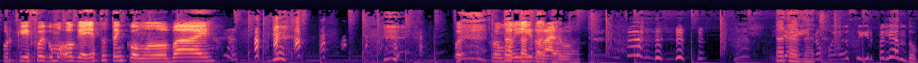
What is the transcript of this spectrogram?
porque fue como, ok, esto está incómodo, bye. Fue, fue muy raro. Y ahí no pudieron seguir peleando.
